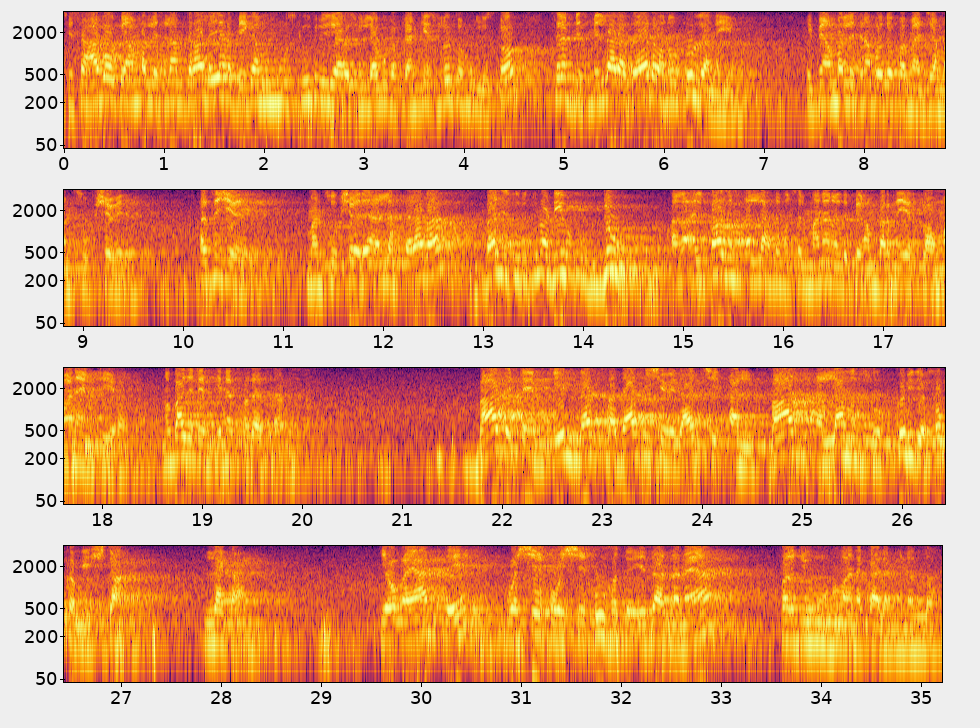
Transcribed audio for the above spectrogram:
چې صحابه او پیغمبر اسلام درا لیر بیگم مسکوت یا رسول الله موږ پلان کې صورت موږ لستو صرف بسم الله را تیار او نور ټول نه یو پیغمبر اسلام وته پر مجه منسوخ شوی دی ازجه منسوخ شوی دی الله تعالی با بعضی صورتونه ډیر وګدو هغه الفاظم الله د مسلمانانو د پیغمبر نه یې کړو معنی یې تیر نو بعضی ټیم کې نس خدا سره بعض ټیم کې نسخه داسې شوی دا چې الفاظ الله منسوخ کړی د حکم اشتا لکه یو آیات دی والشیخ والشیخوه اذا زنا فرجموهما نکالا من الله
